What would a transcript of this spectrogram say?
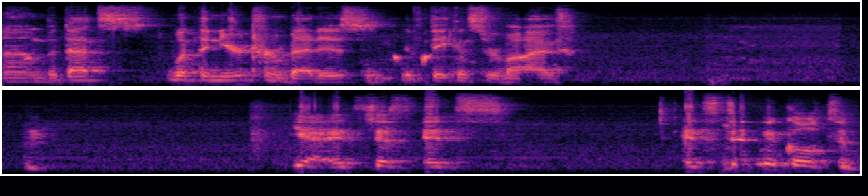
Um, but that's what the near term bet is if they can survive. Yeah, it's just it's it's difficult to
